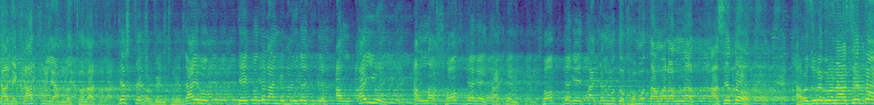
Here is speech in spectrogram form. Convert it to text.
কাঁধে কাঁধ মিলে আমরা চলার চেষ্টা করব, ইনশাল্লাহ। যাই হোক, যে কথাটা আমি বুঝাতে দিলাম, আল কাইয়ুম, আল্লাহ সব জায়গায় থাকেন, সব জায়গায় থাকার মতো ক্ষমতা আমার আল্লাহ আছে তো? আরও জোরে বলুন, আছে তো?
